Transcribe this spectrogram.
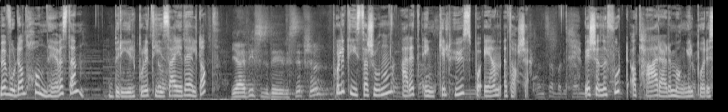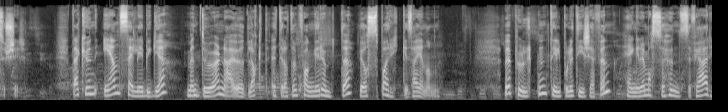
Men hvordan håndheves den? Bryr politiet seg i det hele tatt? Politistasjonen er et enkelt hus på én etasje. Vi skjønner fort at her er det mangel på ressurser. Det er kun én celle i bygget, men døren er ødelagt etter at en fange rømte ved å sparke seg gjennom den. Ved pulten til politisjefen henger det masse hønsefjær,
